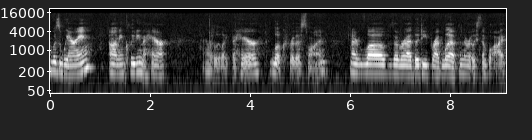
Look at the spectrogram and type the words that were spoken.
was wearing, um, including the hair. I really like the hair look for this one. And I love the red, the deep red lip and the really simple eye.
